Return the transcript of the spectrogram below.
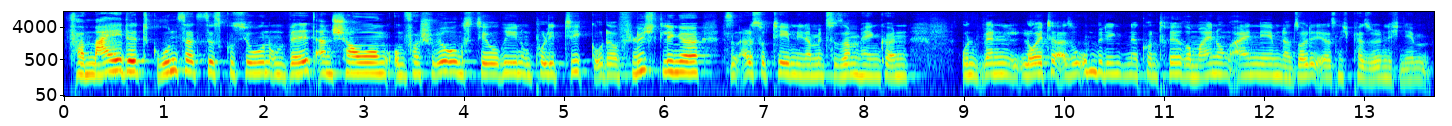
vermeidet Grundsatzdiskussionen um Weltanschauung, um Verschwörungstheorien, um Politik oder Flüchtlinge. Das sind alles so Themen, die damit zusammenhängen können. Und wenn Leute also unbedingt eine konträre Meinung einnehmen, dann solltet ihr das nicht persönlich nehmen.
